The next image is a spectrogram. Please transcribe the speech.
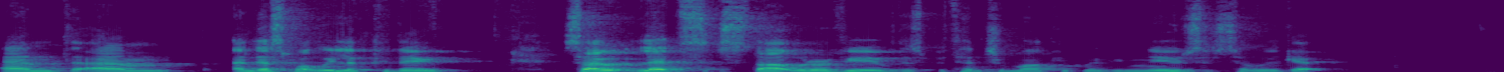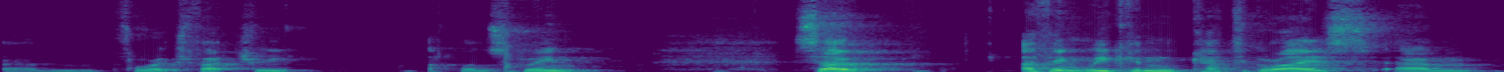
and um, and that's what we look to do. So let's start with a review of this potential market moving news. So we'll get um, Forex Factory up on screen. So I think we can categorize um,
